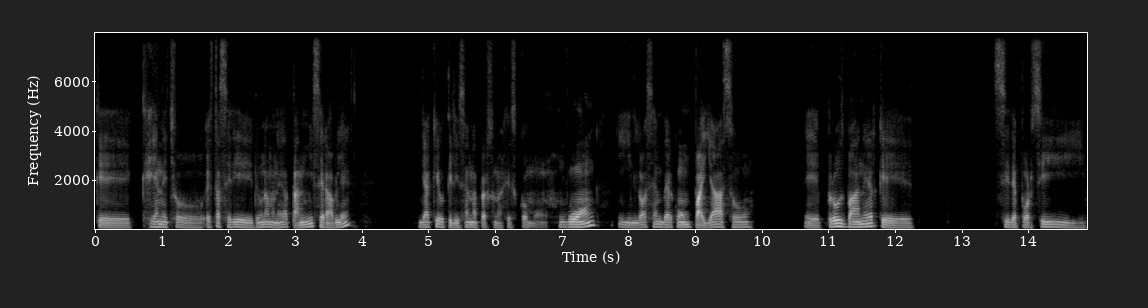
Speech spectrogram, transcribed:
que, hayan hecho esta serie de una manera tan miserable, ya que utilizan a personajes como Wong y lo hacen ver como un payaso. Eh, Bruce Banner, que si de por sí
